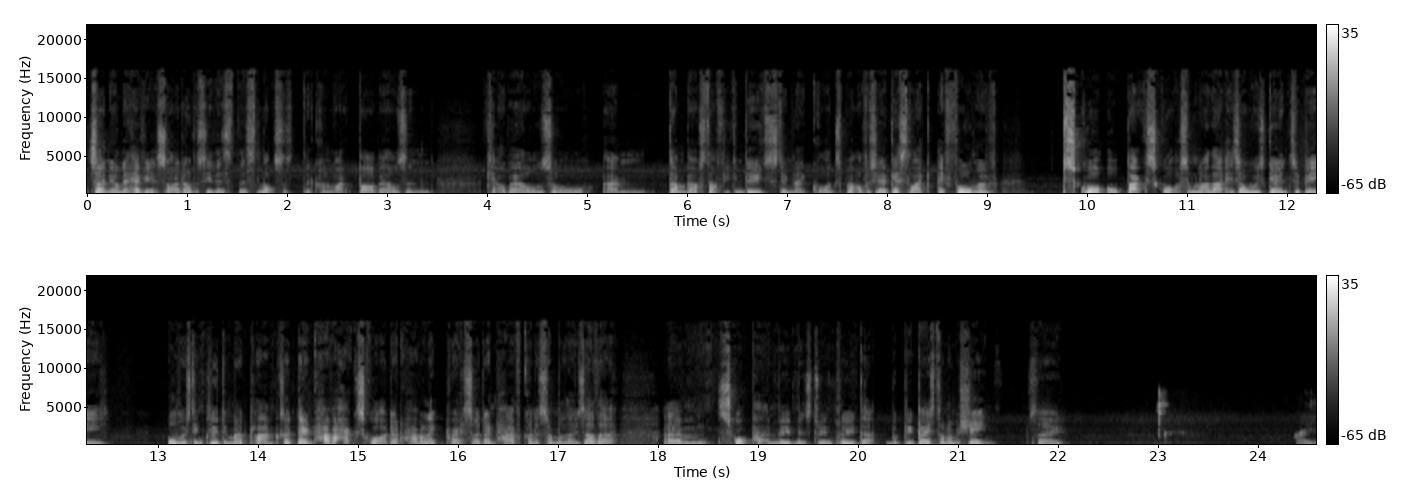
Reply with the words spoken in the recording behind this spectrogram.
certainly on the heavier side. Obviously, there's there's lots of the kind of like barbells and kettlebells or um, dumbbell stuff you can do to stimulate quads. But obviously, I guess like a form of squat or back squat or something like that is always going to be almost included in my plan because I don't have a hack squat, I don't have a leg press, I don't have kind of some of those other um, squat pattern movements to include that would be based on a machine. So I,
